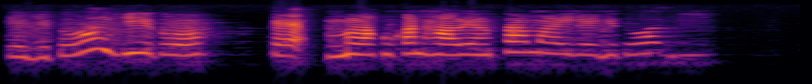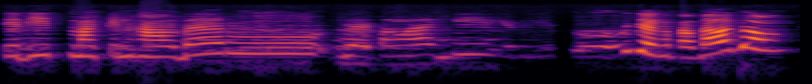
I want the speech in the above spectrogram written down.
ya gitu lagi gitu loh kayak melakukan hal yang sama kayak gitu lagi. Jadi semakin hal baru datang lagi gitu gitu lu jangan ketawa dong.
